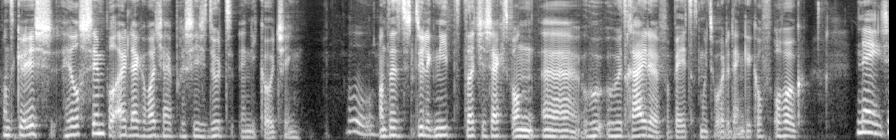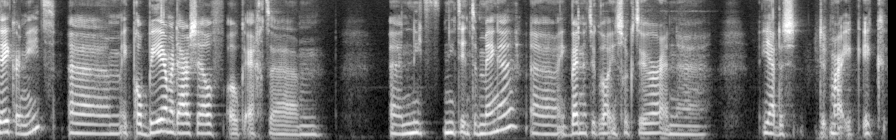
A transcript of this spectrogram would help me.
Want kun je eens heel simpel uitleggen wat jij precies doet in die coaching? Oeh. Want het is natuurlijk niet dat je zegt van hoe, hoe het rijden verbeterd moet worden, denk ik, of, of ook. Nee, zeker niet. Um, ik probeer me daar zelf ook echt um, uh, niet, niet in te mengen. Uh, ik ben natuurlijk wel instructeur en uh, ja, dus, maar ik, ik,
